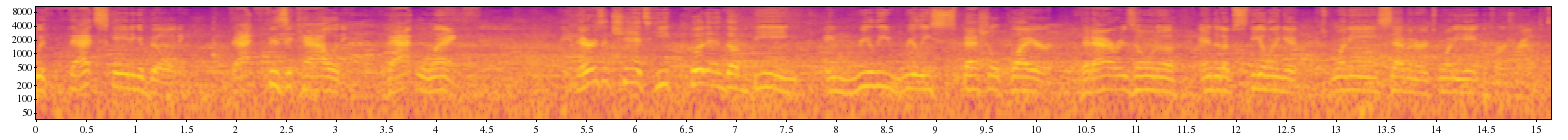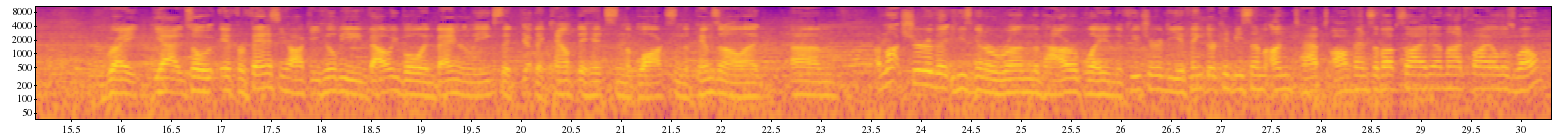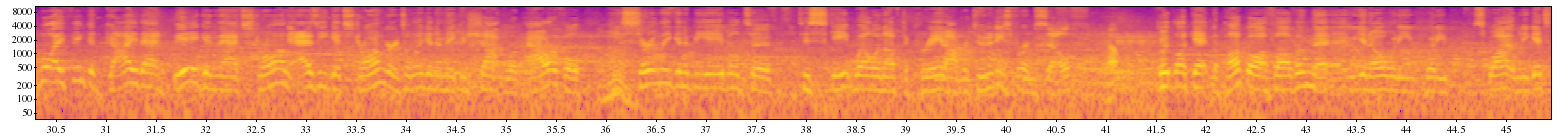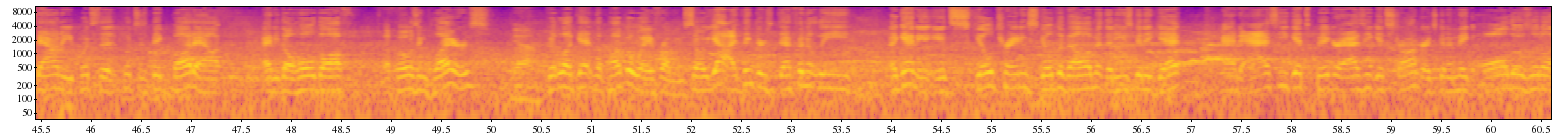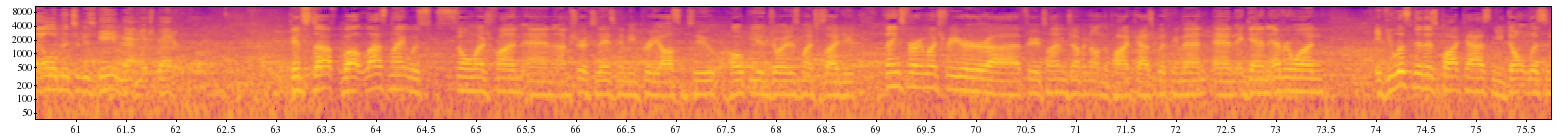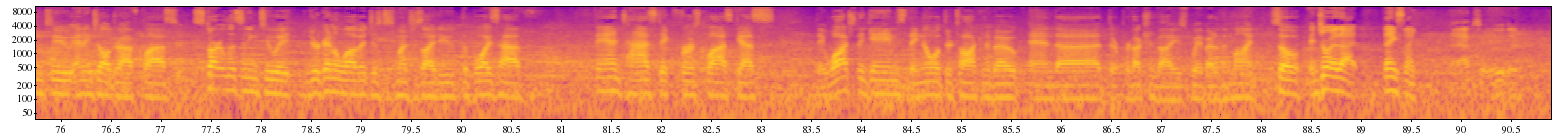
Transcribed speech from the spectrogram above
with that skating ability, that physicality, that length, there's a chance he could end up being a really, really special player that Arizona ended up stealing at 27 or 28 in the first round. Right. Yeah. So if for fantasy hockey, he'll be valuable in banger leagues that, Yep. that count the hits and the blocks and the pims and all that. Um, I'm not sure that he's going to run the power play in the future. Do you think there could be some untapped offensive upside on that file as well? Well, I think a guy that big and that strong, as he gets stronger, it's only going to make his shot more powerful. He's certainly going to be able to to skate well enough to create opportunities for himself. Yep. Good luck getting the puck off of him. Uh, you know when he when he squat when he gets down and he puts the puts his big butt out and he'll hold off opposing players. Yeah. Good luck getting the puck away from him. So yeah, I think there's definitely again it's skill training, skill development that he's going to get, and as he gets bigger, as he gets stronger, it's going to make all those little elements of his game that much better. Good stuff. Well, last night was so much fun, and I'm sure today's going to be pretty awesome too. Hope you enjoyed as much as I do. Thanks very much for your uh, for your time jumping on the podcast with me, man. And again, everyone, if you listen to this podcast and you don't listen to NHL Draft Class, start listening to it. You're going to love it just as much as I do. The boys have fantastic first class guests. They watch the games, they know what they're talking about, and uh, their production value is way better than mine. So enjoy that. Thanks, Mike. Absolutely.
